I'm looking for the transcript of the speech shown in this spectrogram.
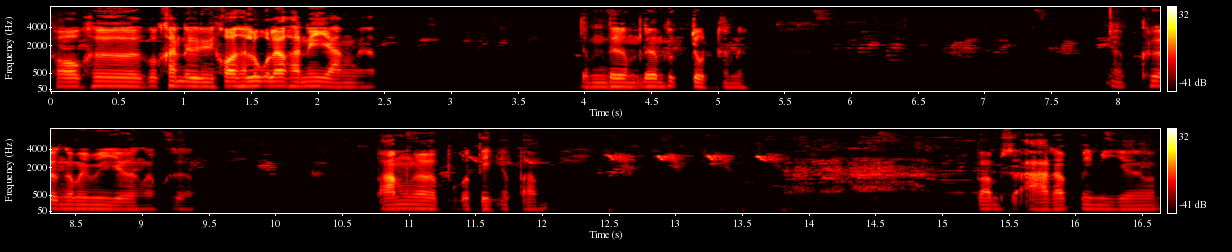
คอคือก็คันอื่นคอทะลุแล้วคันนี้ยังเลยครับเดิมเดิมเดิมทุกจุดครับเนี่ยครับเครื่องก็ไม่มีเยิงครับเครื่องปั๊มก็ปกติครับปั๊มความสะอาดครับไม่มีเยอะครับ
